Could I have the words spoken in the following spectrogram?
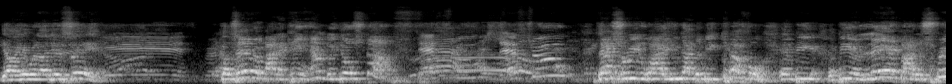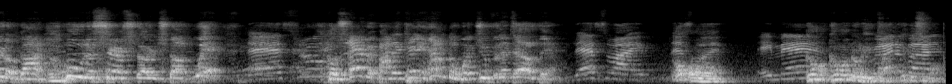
That's good. Y'all hear what I just said? Yes. Because everybody can't handle your stuff. That's true. That's true. That's the reason why you got to be careful and be being led by the Spirit of God who to share certain stuff with. That's true. Because everybody can't handle what you're going to tell them. That's right. That's Uh-oh. right. Amen. Come on, come on, read. Right Give me about some it.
